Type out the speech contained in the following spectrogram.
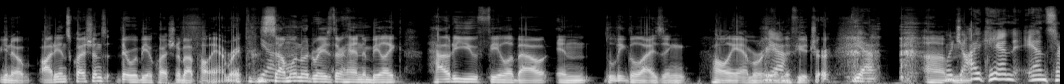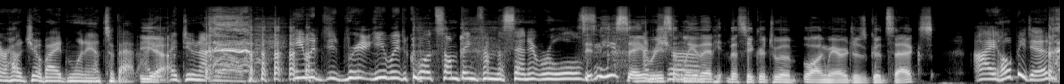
you know, audience questions, there would be a question about polyamory. Yeah. Someone would raise their hand and be like, "How do you feel about in legalizing polyamory Yeah. in the future?" Yeah. Which I can answer how Joe Biden would answer that. I- Um, Yeah. I, do not know. he would he would quote something from the Senate rules. Didn't he say I'm recently sure. that the secret to a long marriage is good sex? I hope he did.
